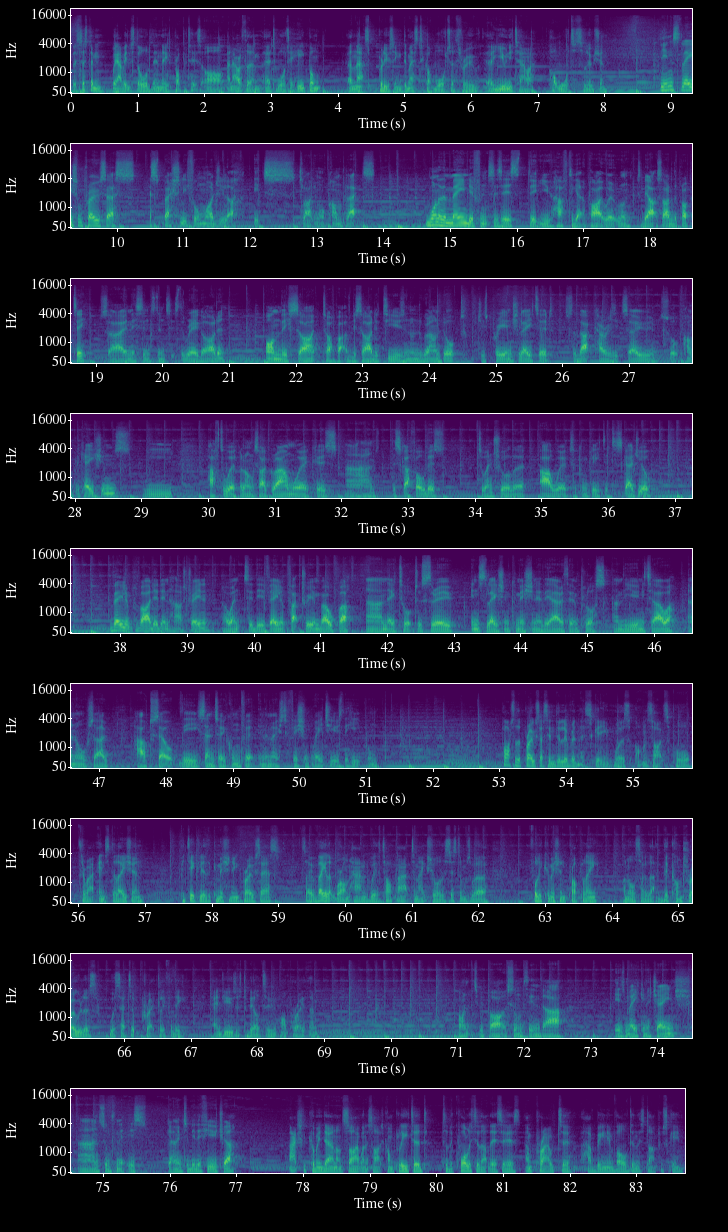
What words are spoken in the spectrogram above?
The system we have installed in these properties are an aroTHERM air-to-water heat pump, and that's producing domestic hot water through a Unitower hot water solution. The installation process, especially for modular, it's slightly more complex. One of the main differences is that you have to get a pipework run to the outside of the property. So in this instance, it's the rear garden. On this site, Top have decided to use an underground duct, which is pre-insulated. So that carries its own sort of complications. We have to work alongside ground workers and the scaffolders to ensure that our works are completed to schedule. Vaillant provided in-house training. I went to the Vaillant factory in Belper and they talked us through installation commissioning of the aroTHERM Plus and the Unitower and also how to set up the sensoCOMFORT in the most efficient way to use the heat pump. Part of the process in delivering this scheme was on-site support throughout installation, particularly the commissioning process. So Vaillant were on hand with Top Hat to make sure the systems were fully commissioned properly and also that the controllers were set up correctly for the end users to be able to operate them. I wanted to be part of something that is making a change and something that is going to be the future. Actually coming down on site when a site's completed, to the quality that this is, I'm proud to have been involved in this type of scheme.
